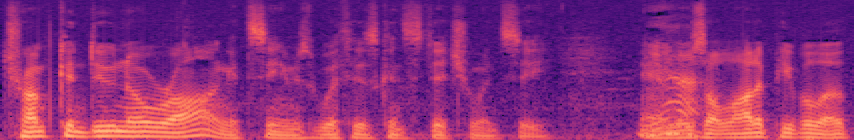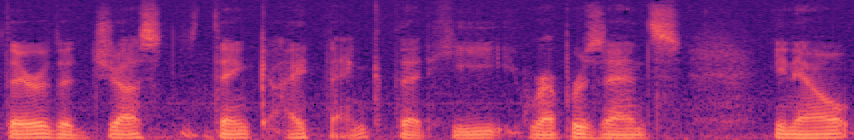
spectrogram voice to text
Trump can do no wrong. It seems with his constituency, and Yeah. there's a lot of people out there that just think I think that he represents, you know,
